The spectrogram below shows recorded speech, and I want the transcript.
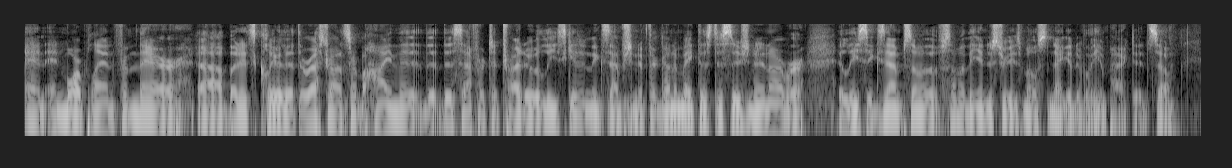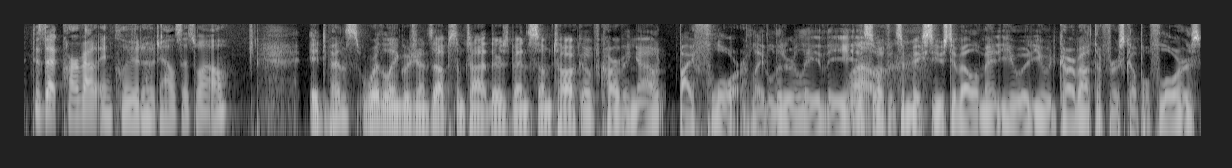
and and more planned from there. Uh, but it's clear that the restaurants are behind the, the, this effort to try to at least get an exemption. If they're going to make this decision in Arbor, at least exempt some of some of the industries most negatively impacted. So, does that carve out include hotels as well? It depends where the language ends up. Sometimes there's been some talk of carving out by floor, like literally the. Whoa. So if it's a mixed use development, you would you would carve out the first couple floors,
